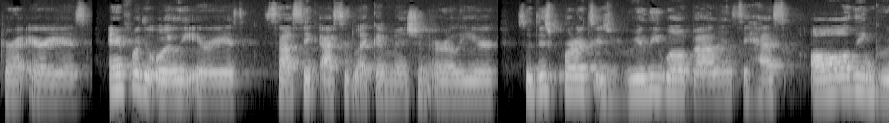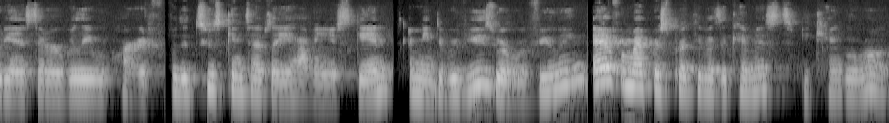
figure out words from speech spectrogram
dry areas, and for the oily areas, salicylic acid like I mentioned earlier. So this product is really well balanced. It has all the ingredients that are really required for the two skin types that you have in your skin. I mean, the reviews we're reviewing, and from my perspective as a chemist, you can't go wrong.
